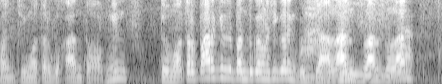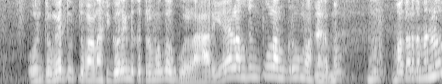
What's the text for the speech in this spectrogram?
kunci motor gua kantongin tuh motor parkir depan tukang nasi goreng gua jalan pelan pelan untungnya tuh tukang nasi goreng deket rumah gua gua lari ya langsung pulang ke rumah Lah, mo- mo- motor temen lu?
